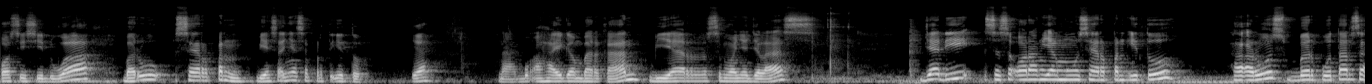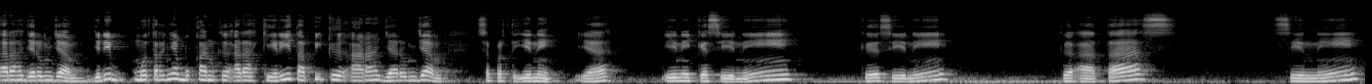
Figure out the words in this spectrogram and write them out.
posisi 2, baru serpen. Biasanya seperti itu, ya. Nah, Bung Ahai gambarkan biar semuanya jelas. Jadi, seseorang yang mau serpen itu harus berputar searah jarum jam. Jadi muternya bukan ke arah kiri tapi ke arah jarum jam seperti ini ya. Ini ke sini, ke sini, ke atas, sini,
